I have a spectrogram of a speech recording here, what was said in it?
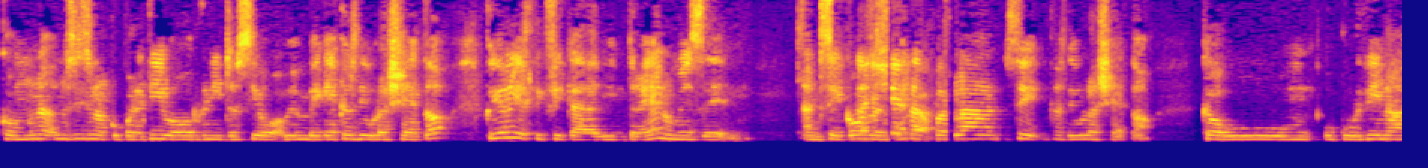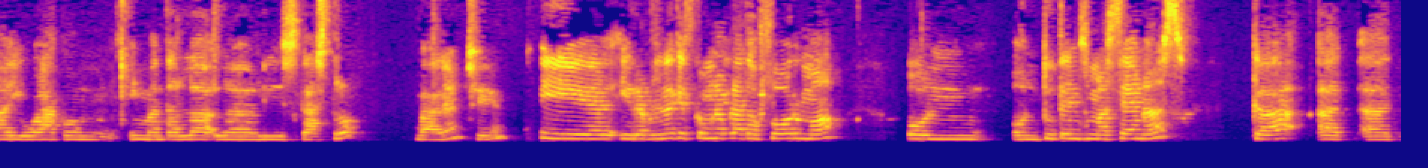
com una, no sé si és una cooperativa o organització ben bé que es diu La Xeta, que jo no hi estic ficada dintre, eh? només eh, en sé coses està parlant, sí, que es diu La Xeta, que ho, ho coordina i ho ha com inventat la, la Liz Castro. Vale, sí. I, I representa que és com una plataforma on, on tu tens mecenes que et, et,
